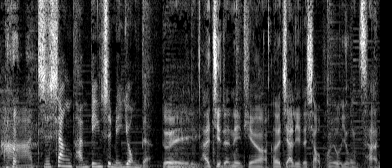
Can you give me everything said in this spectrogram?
啊，纸上谈兵是没用的。对，还记得那天啊，和家里的小朋友用餐，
